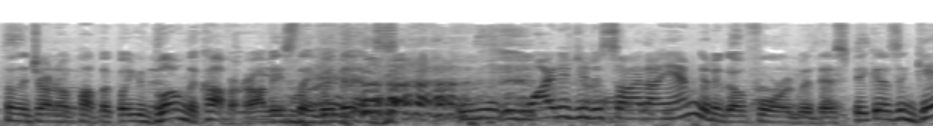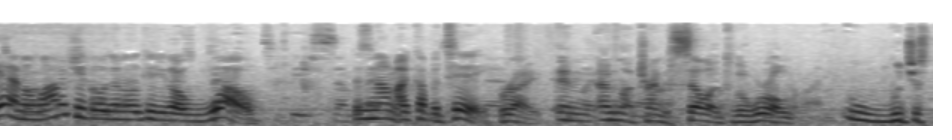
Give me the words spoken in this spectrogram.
from the general public. Well, you've blown the cover, obviously, with this. Why did you decide I am going to go forward with this? Because, again, a lot of people are going to look at you and go, whoa, this is not my cup of tea. Right, and I'm not trying to sell it to the world. We just,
